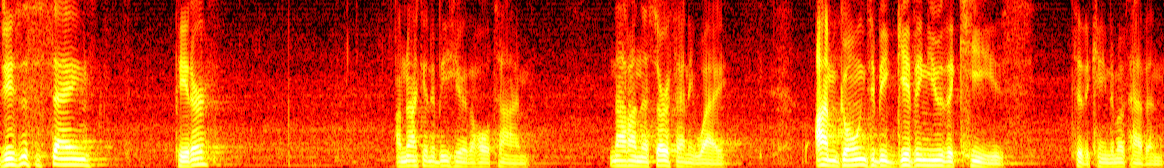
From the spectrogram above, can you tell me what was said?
Jesus is saying, Peter, I'm not going to be here the whole time. Not on this earth, anyway. I'm going to be giving you the keys to the kingdom of heaven.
